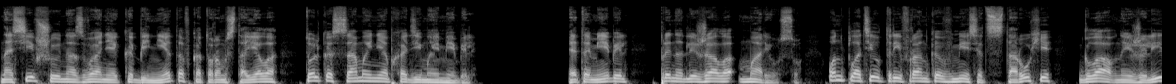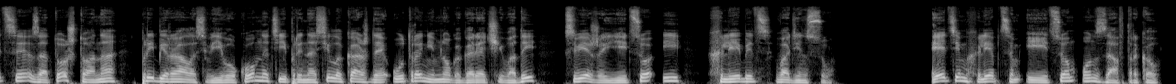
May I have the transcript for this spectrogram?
носившую название кабинета, в котором стояла только самая необходимая мебель. Эта мебель принадлежала Мариусу. Он платил 3 франка в месяц старухе, главной жилице, за то, что она прибиралась в его комнате и приносила каждое утро немного горячей воды, свежее яйцо и хлебец в один су. Этим хлебцем и яйцом он завтракал.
